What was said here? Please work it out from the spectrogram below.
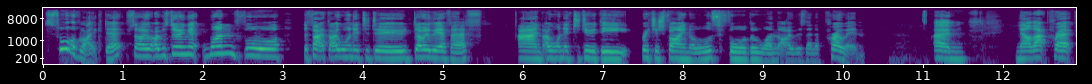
sort of liked it. So I was doing it one for the fact that I wanted to do WBFF and I wanted to do the British finals for the one that I was then a pro in. Um, now that prep,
